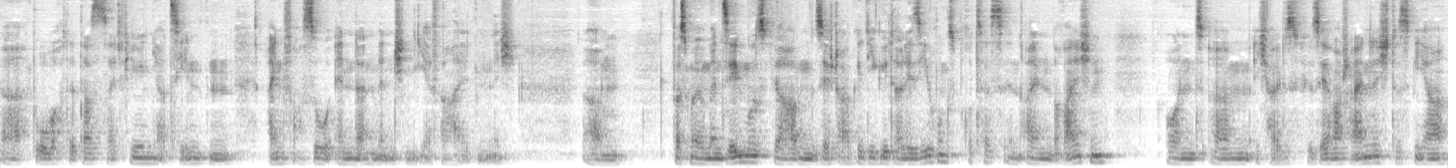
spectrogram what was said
äh, beobachtet das seit vielen Jahrzehnten. Einfach so ändern Menschen ihr Verhalten nicht. Ähm, was man im Moment sehen muss, wir haben sehr starke Digitalisierungsprozesse in allen Bereichen und ähm, ich halte es für sehr wahrscheinlich, dass wir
